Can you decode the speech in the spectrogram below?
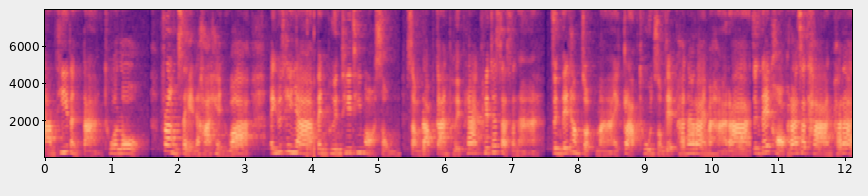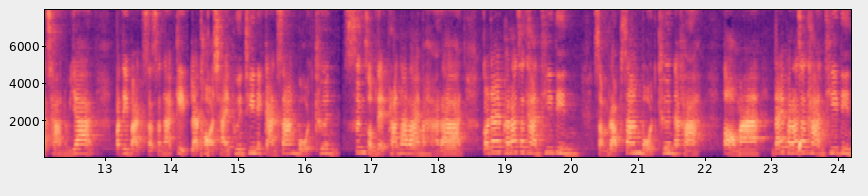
ตามที่ต่างๆ ทั่วโลกฝรั่งเศสนะคะเห็นว่าอายุทยาเป็นพื้นที่ที่เหมาะสมสำหรับการเผยแพร่คริสตศาสนา จึงได้ทำจดหมายกราบทูลสมเด็จพระนารายณ์มหาราชจึงได้ขอพระราชทานพระราชานุญาต ปฏิบัติศาสนกิจ และขอใช้พื้นที่ในการสร้างโบสถ์ขึ้น ซึ่งสมเด็จพระนารายมหาราช ก็ได้พระราชทานที่ดินสำหรับสร้างโบสถ์ขึ้นนะคะ ต่อมาได้พระราชทานที่ดิน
